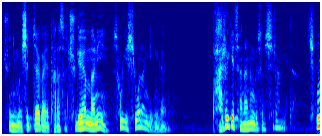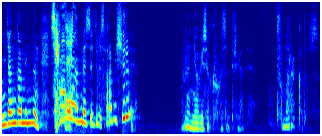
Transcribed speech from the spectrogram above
주님을 십자가에 달아서 죽여야만이 속이 시원한 게 인간이에요. 바르게 전하는 것을 싫어합니다. 현장감 있는 생생한 메시지를 사람이 싫어해. 우리는 여기서 그것을 드려야 돼요. 두말할 것 없어.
